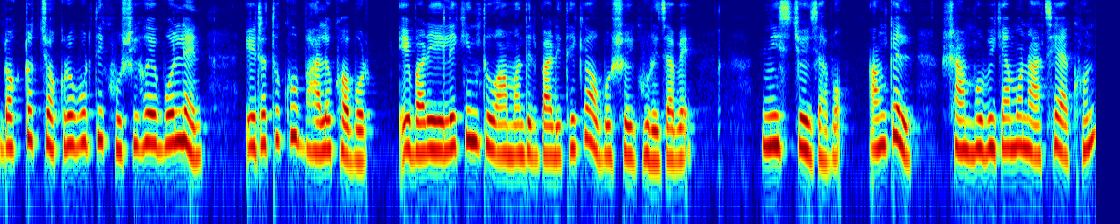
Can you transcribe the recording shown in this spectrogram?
ডক্টর চক্রবর্তী খুশি হয়ে বললেন, এটা তো খুব ভালো খবর। এবারে এলে কিন্তু আমাদের বাড়ি থেকে অবশ্যই ঘুরে যাবে। নিশ্চয়ই যাব। আঙ্কেল শাম্ভবী কেমন আছে এখন?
